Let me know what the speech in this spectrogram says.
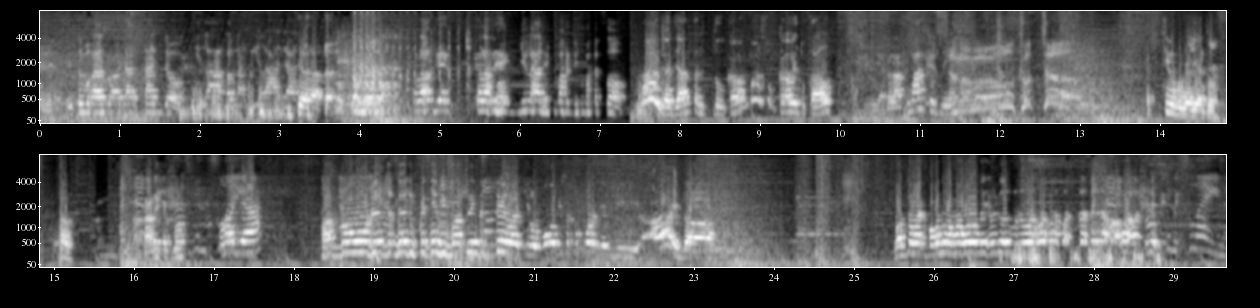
Itu bukan soal jantan Jo, gila atau nggak gila aja. Iya. kalau dia kalau dia gila dia mau dimasuk. Ah nggak jantan itu, kalau masuk kali itu kau. Iya kalau aku masuk sih. Kecil punya dia tuh. Kau. Tarik aku. Oh ya. Aduh, dia dia jepitnya di batu yang gede lagi loh. Gua gak bisa keluar jadi. Ah, dah. Bantu, bantu, been slain.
